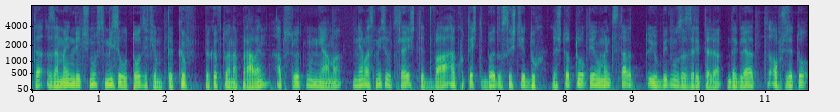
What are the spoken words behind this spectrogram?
Та, за мен лично смисъл от този филм, такъв какъвто е направен, абсолютно няма. Няма смисъл от следващите два, ако те ще бъдат в същия дух. Защото в един момент стават и обидно за зрителя да гледат общо взето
